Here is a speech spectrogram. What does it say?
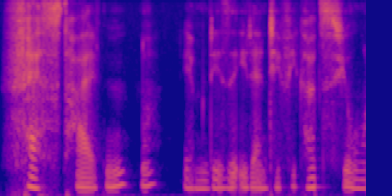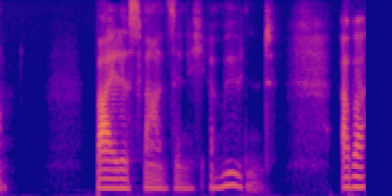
Festhalten, ne? eben diese Identifikation. Beides wahnsinnig ermüdend. Aber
